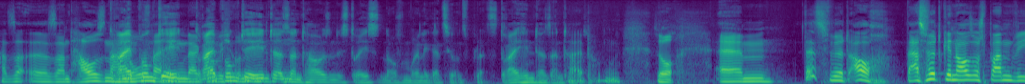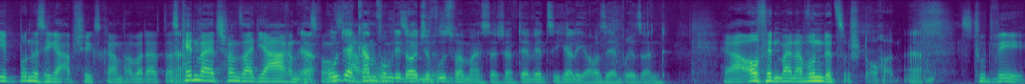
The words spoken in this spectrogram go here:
äh, Sandhausen, Drei Hannover Punkte, hängen da, drei ich, Punkte hinter. Sandhausen ist Dresden auf dem Relegationsplatz. Drei hinter Sandhausen. So, ähm, das wird auch, das wird genauso spannend wie Bundesliga-Abstiegskampf, aber das, das kennen wir jetzt schon seit Jahren. Ja. Und der Kampf um die deutsche müssen. Fußballmeisterschaft, der wird sicherlich auch sehr brisant. Ja, auf in meiner Wunde zu stochern. Es tut weh.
